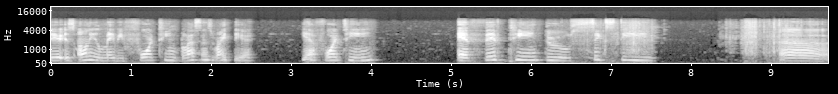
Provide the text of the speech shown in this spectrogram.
There is only maybe 14 blessings right there. Yeah, 14. And 15 through 60, uh,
